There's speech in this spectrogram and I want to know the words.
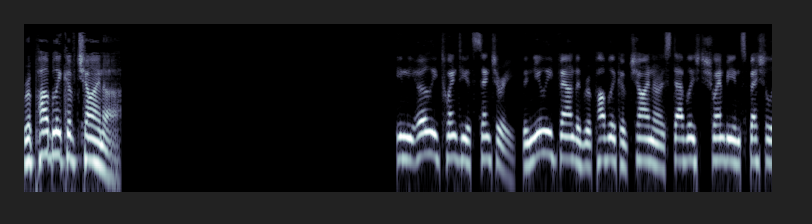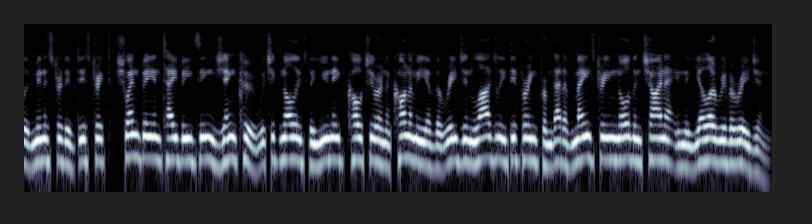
Republic of China In the early 20th century, the newly founded Republic of China established Xuanbian Special Administrative District Xuanbian Taibizing Zhengku which acknowledged the unique culture and economy of the region largely differing from that of mainstream northern China in the Yellow River region.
